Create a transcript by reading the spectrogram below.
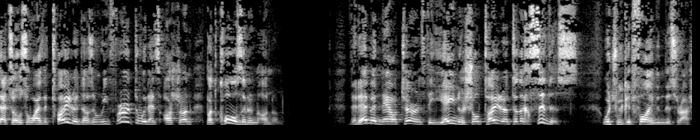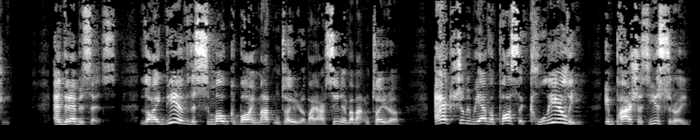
that's also why the Torah doesn't refer to it as Ashran, but calls it an Anon. The Rebbe now turns to Yeina Shel Torah to the Chassidus, which we could find in this Rashi. And the Rebbe says, the idea of the smoke by Matan Torah, by Har Sinai by Matan Torah, actually we have a pasuk clearly in Parshas Yisroi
